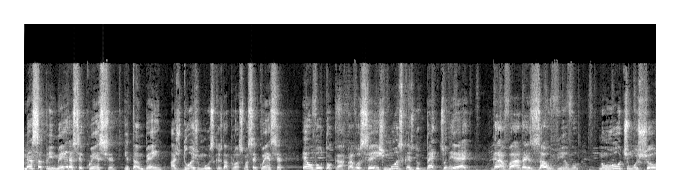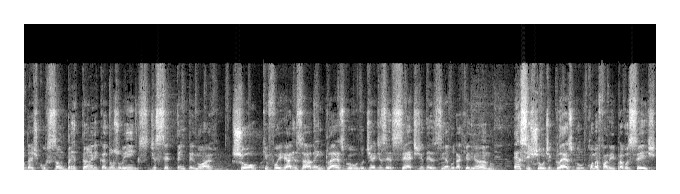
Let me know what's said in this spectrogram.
Nessa primeira sequência e também as duas músicas da próxima sequência, eu vou tocar para vocês músicas do Back to the Egg gravadas ao vivo no último show da excursão britânica dos Wings de 79. Show que foi realizado em Glasgow no dia 17 de dezembro daquele ano. Esse show de Glasgow, como eu falei para vocês,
